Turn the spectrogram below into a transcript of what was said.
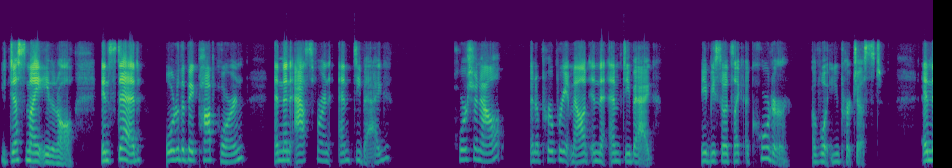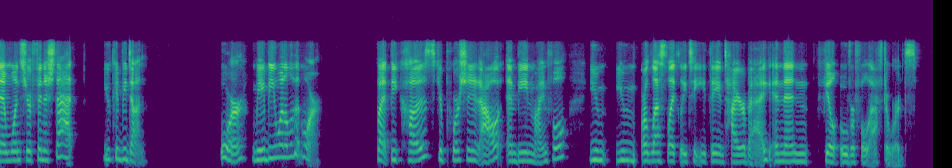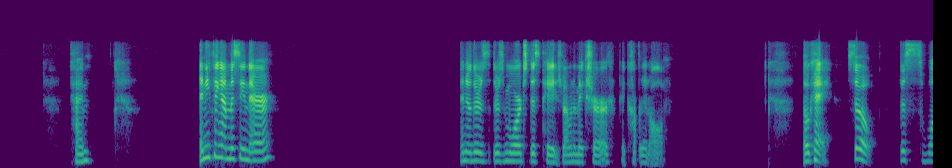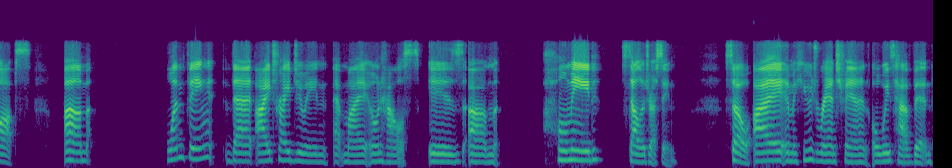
you just might eat it all. Instead, order the big popcorn and then ask for an empty bag. Portion out an appropriate amount in the empty bag. Maybe so it's like a quarter of what you purchased. And then once you're finished that, you could be done. Or maybe you want a little bit more but because you're portioning it out and being mindful you you are less likely to eat the entire bag and then feel overfull afterwards okay anything i'm missing there i know there's there's more to this page but i want to make sure i covered it all okay so the swaps um one thing that I try doing at my own house is um, homemade salad dressing. So I am a huge ranch fan, always have been.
